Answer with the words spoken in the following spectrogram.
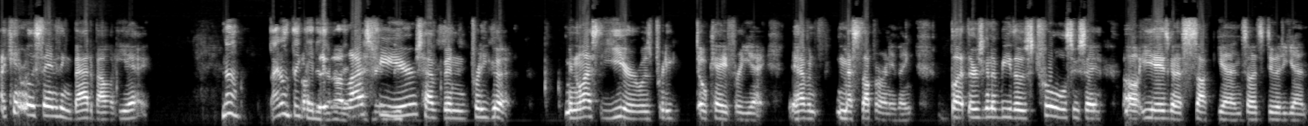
I can't really say anything bad about EA. No, I don't think they the, deserve the it. last few years have been pretty good. I mean, the last year was pretty okay for EA. They haven't messed up or anything. But there's going to be those trolls who say, "Oh, EA is going to suck again, so let's do it again."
